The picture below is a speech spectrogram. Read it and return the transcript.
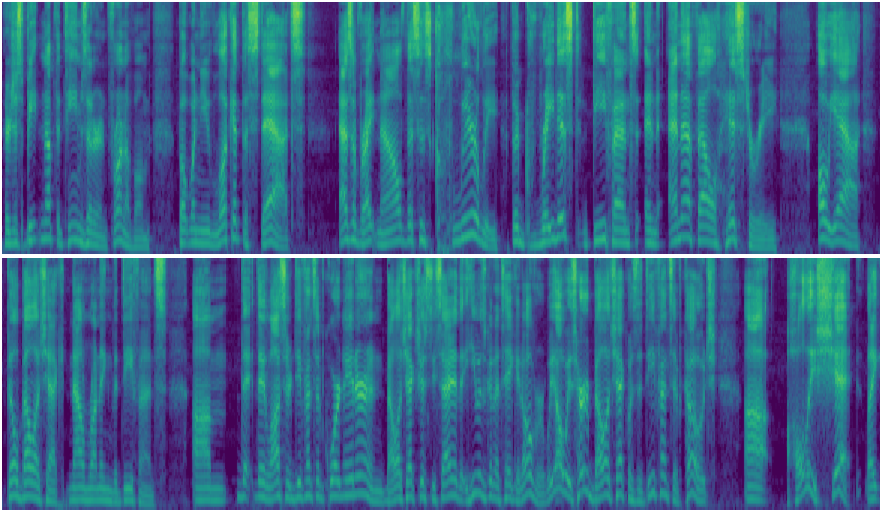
they're just beating up the teams that are in front of them. But when you look at the stats, as of right now, this is clearly the greatest defense in NFL history. Oh, yeah, Bill Belichick now running the defense. Um, they, they lost their defensive coordinator, and Belichick just decided that he was going to take it over. We always heard Belichick was a defensive coach. Uh, holy shit. Like,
